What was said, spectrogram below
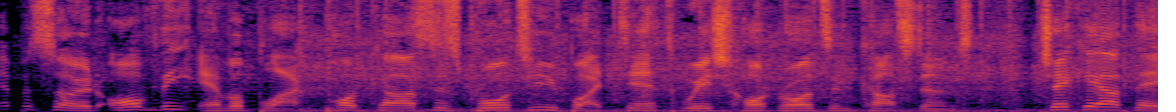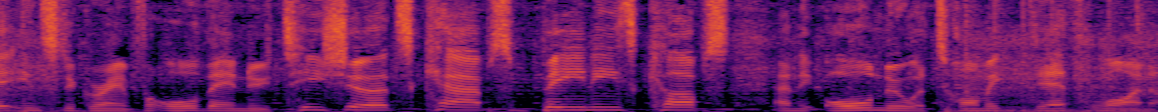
episode of the Everblack podcast is brought to you by Deathwish Hotrods and Kustoms. Check out their Instagram for all their new t shirts, caps, beanies, cups, and the all new Atomic Death lineup.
